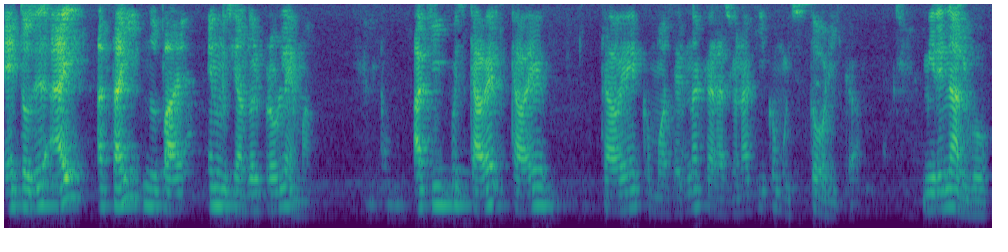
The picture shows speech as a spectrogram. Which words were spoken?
Entonces, ahí, hasta ahí nos va enunciando el problema. Aquí, pues, cabe, cabe, cabe como hacer una aclaración aquí como histórica. Miren algo,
